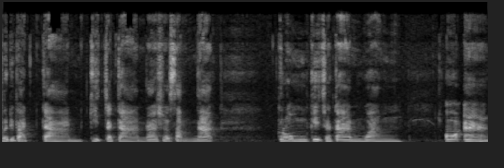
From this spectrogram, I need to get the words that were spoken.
ปฏิบัติการ กิจการราชสำนัก กรมกิจการวัง ออ่าง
